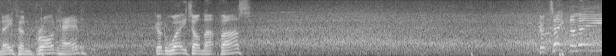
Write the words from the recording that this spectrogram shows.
Nathan Broadhead. Good weight on that pass. Could take the lead.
